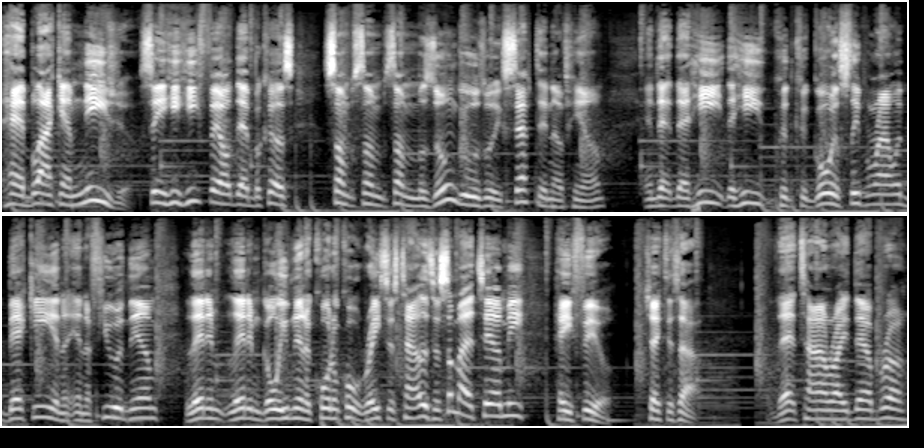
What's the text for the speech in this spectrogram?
had black amnesia. See, he he felt that because some some some Mzungus were accepting of him, and that, that he that he could, could go and sleep around with Becky and, and a few of them, let him let him go even in a quote unquote racist town. Listen, somebody tell me, hey Phil, check this out. That town right there, bro,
